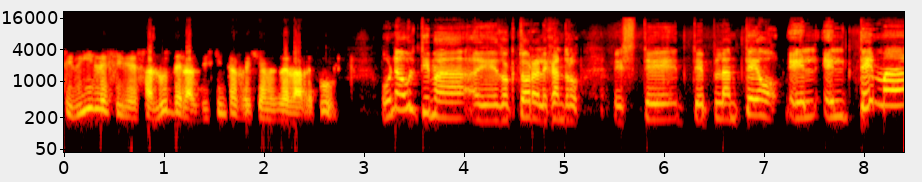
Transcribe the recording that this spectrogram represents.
civiles y de salud de las distintas regiones de la República. Una última, eh, doctor Alejandro, este, te planteo el, el tema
